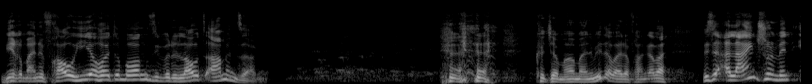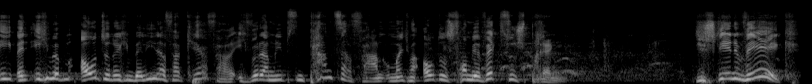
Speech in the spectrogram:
Wäre meine Frau hier heute Morgen, sie würde laut Amen sagen. Könnt ja mal meine Mitarbeiter fragen. Aber wisst ihr, allein schon, wenn ich, wenn ich mit dem Auto durch den Berliner Verkehr fahre, ich würde am liebsten Panzer fahren, um manchmal Autos vor mir wegzusprengen. Die stehen im Weg.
